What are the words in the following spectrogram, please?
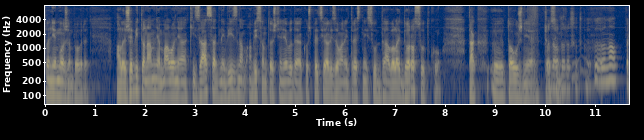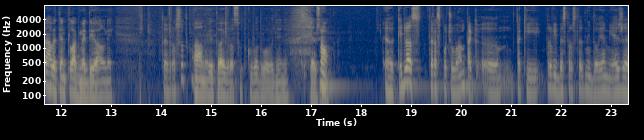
to nemôžem povedať. Ale že by to na mňa malo nejaký zásadný význam, aby som to ešte nebude ako špecializovaný trestný súd dával aj do rozsudku, tak e, to už nie. Čo dal do rozsudku? E, no práve ten tlak mediálny. To je v rozsudku? Áno, je to aj v rozsudku, v odôvodnení. Takže... No, e, keď vás teraz počúvam, tak taký prvý bezprostredný dojem je, že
